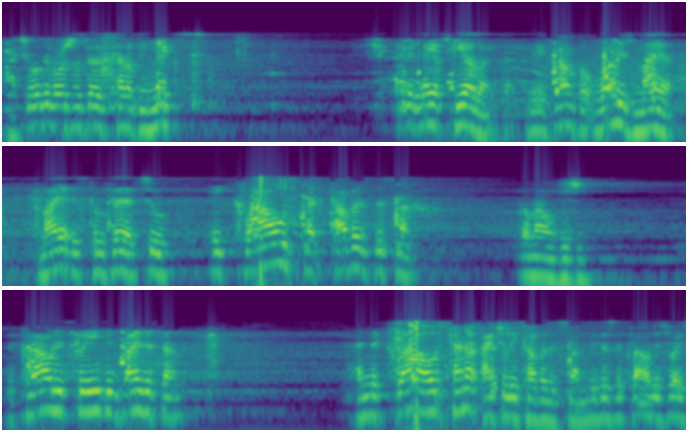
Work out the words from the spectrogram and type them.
Actual devotional service cannot be mixed. And it may appear like that. The example, what is Maya? Maya is compared to a cloud that covers the sun from our vision. The cloud is created by the sun. And the cloud cannot actually cover the sun because the cloud is very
